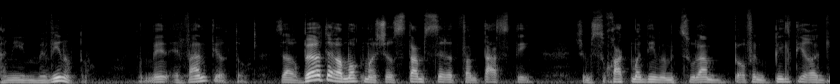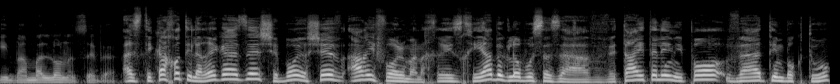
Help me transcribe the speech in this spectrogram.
אני מבין אותו. מבין? הבנתי אותו. זה הרבה יותר עמוק מאשר סתם סרט פנטסטי, שמשוחק מדהים ומצולם באופן בלתי רגיל, והמלון הזה. אז תיקח אותי לרגע הזה שבו יושב ארי פולמן אחרי זכייה בגלובוס הזהב וטייטלים מפה ועד טימבוקטו,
